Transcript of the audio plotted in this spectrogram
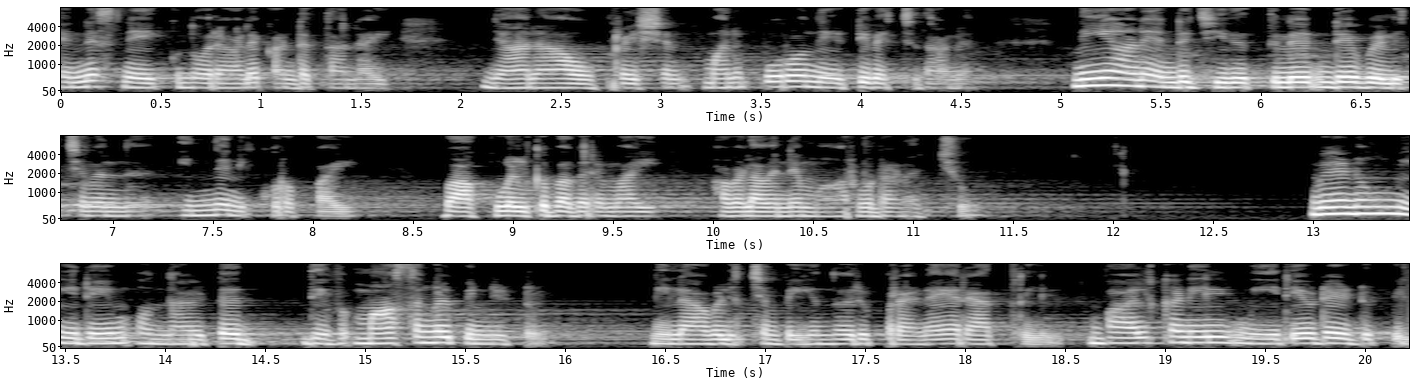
എന്നെ സ്നേഹിക്കുന്ന ഒരാളെ കണ്ടെത്താനായി ഞാൻ ആ ഓപ്പറേഷൻ മനഃപൂർവം നീട്ടിവെച്ചതാണ്. നീയാണ് എന്റെ ജീവിതത്തിലെ വെളിച്ചമെന്ന് ഇന്ന് എനിക്കുറപ്പായി വാക്കുകൾക്ക് പകരമായി അവൾ അവനെ മാറോടണച്ചു വേണുവും മീരയും ഒന്നായിട്ട് ദിവ മാസങ്ങൾ പിന്നിട്ടു. നിലാവെളിച്ചം പെയ്യുന്ന ഒരു പ്രണയരാത്രിയിൽ ബാൽക്കണിയിൽ മീരയുടെ ഇടുപ്പിൽ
